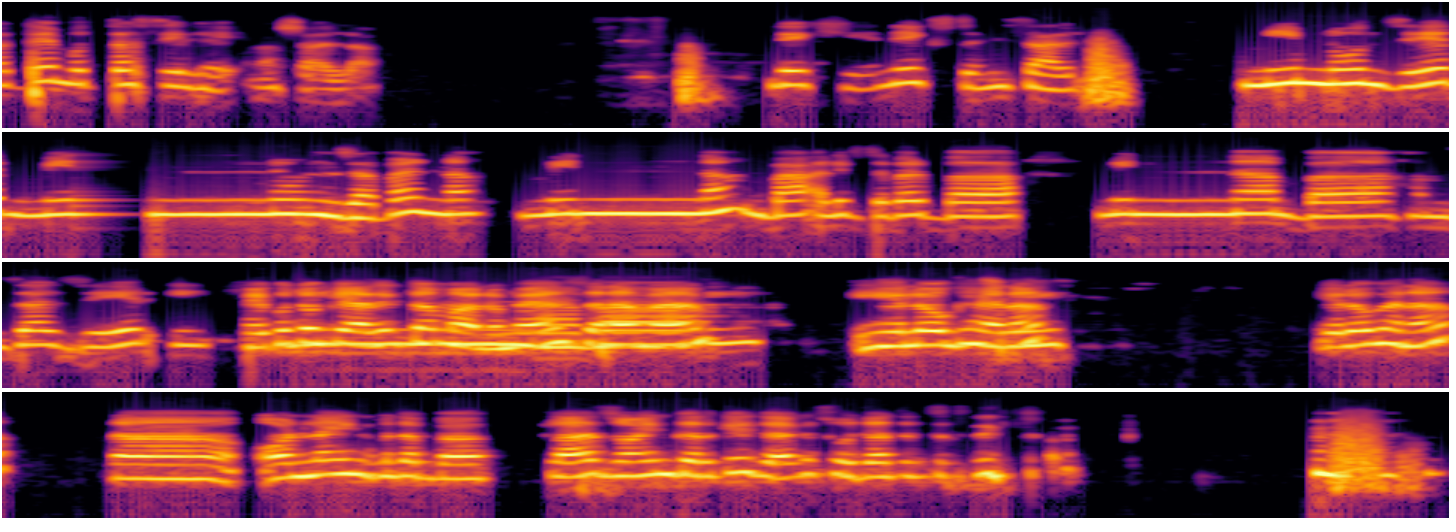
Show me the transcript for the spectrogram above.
मद्दे मुत्तसिल है माशाल्लाह। देखिए नेक्स्ट मिसाल। मीम नून जेर मीन नून जबर न मिन्ना बा अलिफ जबर बा मिन्ना बा हमजा जेर ई मेरे को तो क्या दिखता मालूम है? सना मैम? ये लोग है ना ये लोग है ना ऑनलाइन मतलब क्लास ज्वाइन करके जाके सो जाते थे दिखता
